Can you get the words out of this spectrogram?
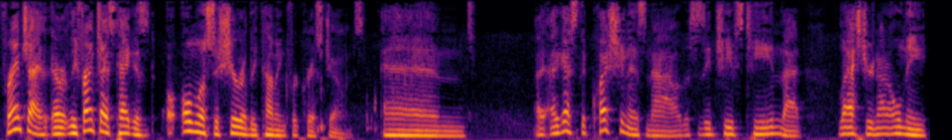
franchise or the franchise tag is almost assuredly coming for Chris Jones. And I, I guess the question is now, this is a Chiefs team that last year not only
